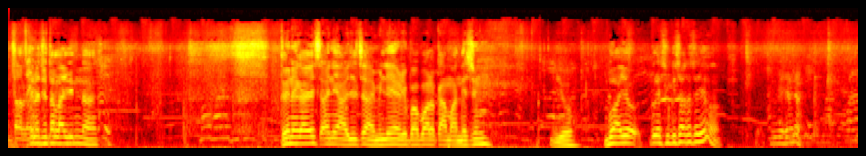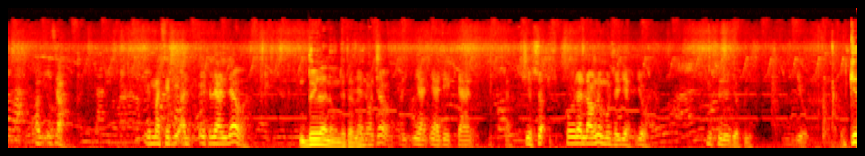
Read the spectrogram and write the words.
त जुत्ता लगाइदिनु न त्यही नै गाइस अनि अहिले चाहिँ हामीले रिपबल काम हान्दैछौँ यो बुवा यो पुरा सुकिसकेको छ यो माथि एक लाइन ल्याऊ दुई लाइन हुन्छ यहाँ यहाँदेखि त्यहाँ त्यो स कोइरा लाउनु मुसा यो यो मुसुले यो पनि यो के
